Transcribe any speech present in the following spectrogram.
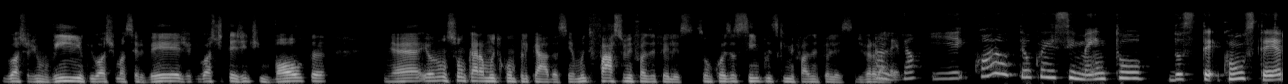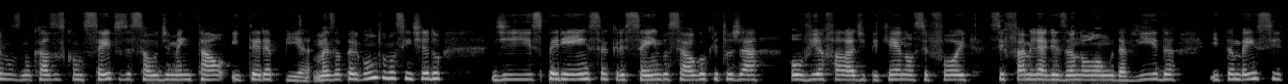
que gosta de um vinho, que gosta de uma cerveja, que gosta de ter gente em volta. né eu não sou um cara muito complicado, assim, é muito fácil me fazer feliz. São coisas simples que me fazem feliz, de ah, verdade. Ah, legal. E qual é o teu conhecimento com os termos, no caso, os conceitos de saúde mental e terapia. Mas eu pergunto no sentido de experiência crescendo, se é algo que tu já ouvia falar de pequeno ou se foi se familiarizando ao longo da vida e também se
